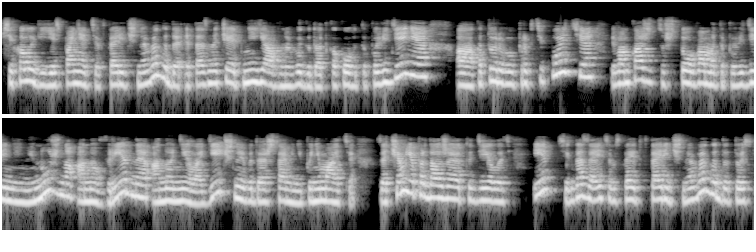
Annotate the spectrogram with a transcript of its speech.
психологии есть понятие вторичная выгода. Это означает неявную выгоду от какого-то поведения, а, которое вы практикуете, и вам кажется, что вам это поведение не нужно, оно вредное, оно нелогичное, и вы даже сами не понимаете, зачем я продолжаю это делать. И всегда за этим стоит вторичная выгода, то есть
